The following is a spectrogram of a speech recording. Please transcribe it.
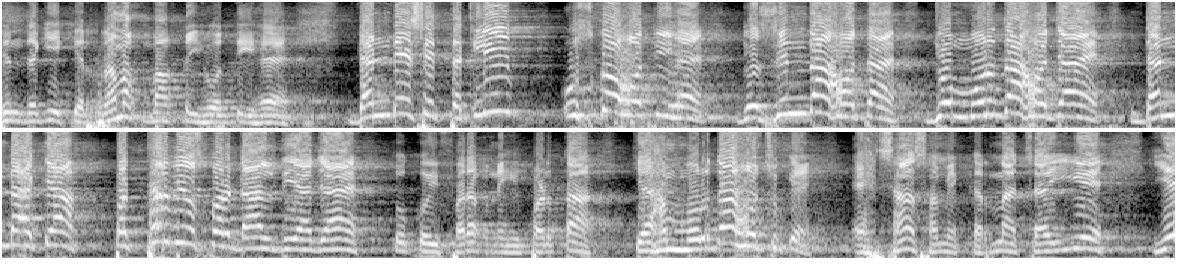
زندگی کی رمق باقی ہوتی ہے۔ ڈنڈے سے تکلیف اس کو ہوتی ہے جو زندہ ہوتا ہے، جو مردہ ہو جائے، ڈنڈا کیا پتھر بھی اس پر ڈال دیا جائے تو کوئی فرق نہیں پڑتا کہ ہم مردہ ہو چکے احساس ہمیں کرنا چاہیے۔ یہ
